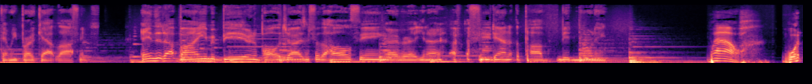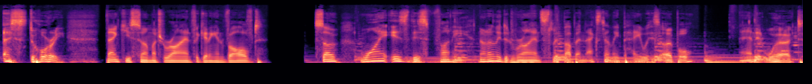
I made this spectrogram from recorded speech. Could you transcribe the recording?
Then we broke out laughing. Ended up buying him a beer and apologizing for the whole thing over, you know, a, a few down at the pub mid morning. Wow, what a story. Thank you so much, Ryan, for getting involved. So, why is this funny? Not only did Ryan slip up and accidentally pay with his opal, and it worked,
